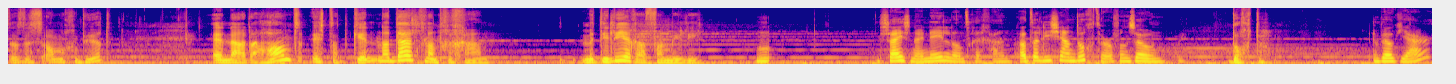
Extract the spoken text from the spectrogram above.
dat is allemaal gebeurd. En na de hand is dat kind naar Duitsland gegaan. Met die leraarfamilie. Zij is naar Nederland gegaan. Had Alicia een dochter of een zoon? Dochter. In welk jaar?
